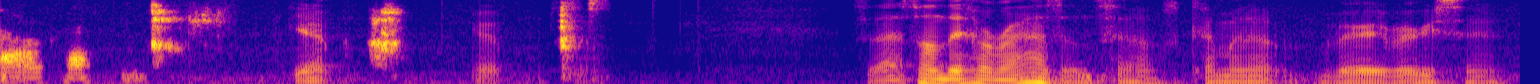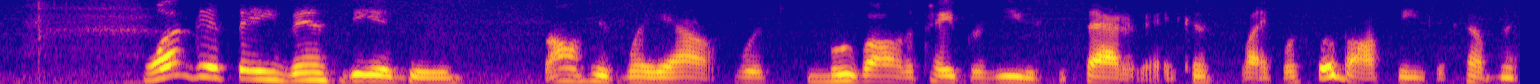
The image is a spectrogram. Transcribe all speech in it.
Oh, okay. Yep. Yep. So, so that's on the horizon. So it's coming up very, very soon. One good thing Vince did do on his way out was move all the pay per views to Saturday because, like, with football season coming,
